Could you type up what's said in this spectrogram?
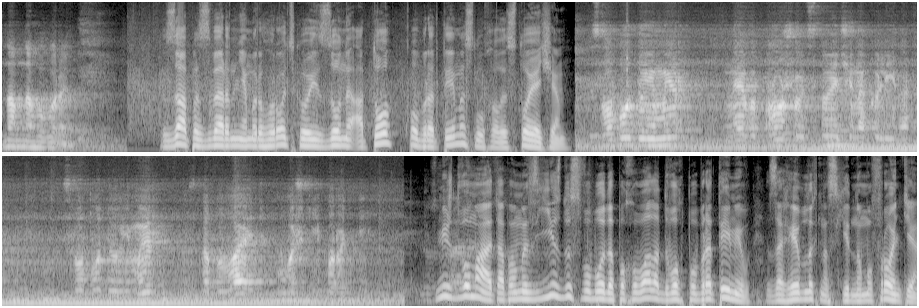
нам наговорив. Запис звернення Миргородського із зони АТО побратими слухали стоячи. Свободу і мир не випрошують стоячи на колінах. Свободу і мир здобувають у важкій боротьбі. Між двома етапами з'їзду Свобода поховала двох побратимів, загиблих на східному фронті.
